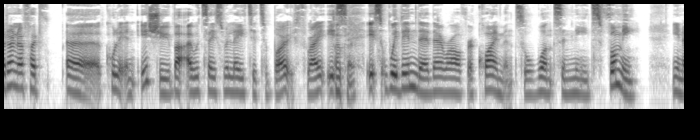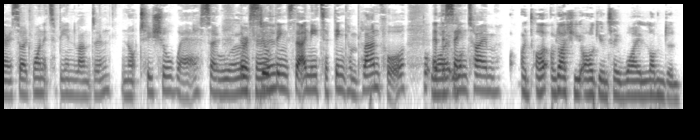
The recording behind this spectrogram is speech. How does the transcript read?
I don't know if I'd uh, call it an issue, but I would say it's related to both, right? It's Okay. it's within there. There are requirements or wants and needs for me, you know. So I'd want it to be in London. Not too sure where. So Oh, there are still things that I need to think and plan for. But At why- the same what- time, I'd, I would actually argue and say why London?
